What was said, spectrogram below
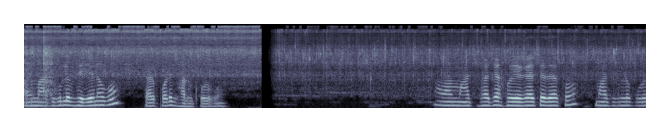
আমি মাছগুলো ভেজে নেব, তারপরে ঝাল করব। আমার মাছ ভাজা হয়ে গেছে, দেখো। মাছগুলো পুরো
